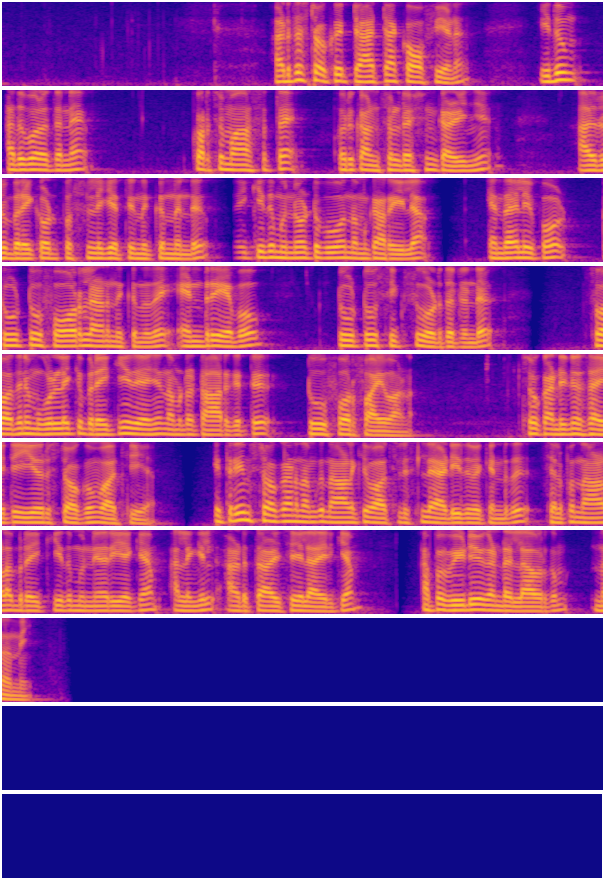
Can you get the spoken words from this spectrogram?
അടുത്ത സ്റ്റോക്ക് ടാറ്റ കോഫിയാണ് ഇതും അതുപോലെ തന്നെ കുറച്ച് മാസത്തെ ഒരു കൺസൾട്ടേഷൻ കഴിഞ്ഞ് അതൊരു ബ്രേക്ക് ഔട്ട് പൊസിഷനിലേക്ക് എത്തി നിൽക്കുന്നുണ്ട്. ബ്രേക്ക് ചെയ്ത് മുന്നോട്ട് പോകുമോ നമുക്കറിയില്ല. എന്തായാലും ഇപ്പോൾ ടു ടു ഫോറിലാണ് നിൽക്കുന്നത്. Entry above two two six കൊടുത്തിട്ടുണ്ട്. സോ അതിന് മുകളിലേക്ക് ബ്രേക്ക് ചെയ്ത് കഴിഞ്ഞാൽ നമ്മുടെ ടാർഗറ്റ് ടു ഫോർ ഫൈവ് ആണ്. സോ കണ്ടിന്യൂസ് ആയിട്ട് ഈ ഒരു സ്റ്റോക്കും വാച്ച് ചെയ്യാം. ഇത്രയും സ്റ്റോക്കാണ് നമുക്ക് നാളേക്ക് വാച്ച് ലിസ്റ്റിൽ ആഡ് ചെയ്ത് വെക്കേണ്ടത്. ചിലപ്പോൾ നാളെ ബ്രേക്ക് ചെയ്ത് മുന്നേറിയേക്കാം അല്ലെങ്കിൽ അടുത്ത ആഴ്ചയിലായിരിക്കാം. അപ്പോൾ വീഡിയോ കണ്ട എല്ലാവർക്കും നന്ദി.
